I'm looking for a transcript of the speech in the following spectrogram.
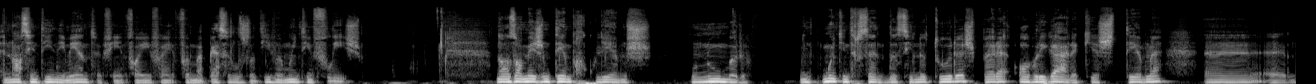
a nosso entendimento, enfim, foi, foi, foi uma peça legislativa muito infeliz. Nós, ao mesmo tempo, recolhemos um número muito interessante de assinaturas para obrigar a que este tema uh, uh,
